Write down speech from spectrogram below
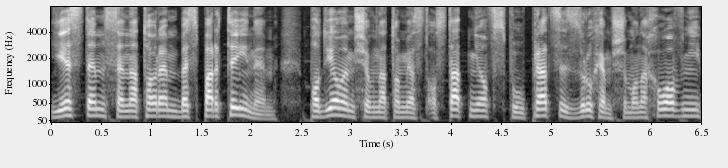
Jestem senatorem bezpartyjnym. Podjąłem się natomiast ostatnio współpracy z ruchem Szymona Hołowni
